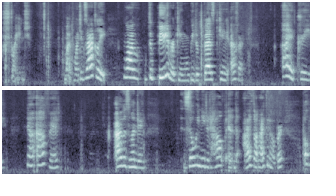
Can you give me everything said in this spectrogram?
strange. My point exactly. Why, the Beaver King will be the best king ever. I agree. Now, Alfred, I was wondering, Zoe needed help, and I thought I could help her. Oh,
